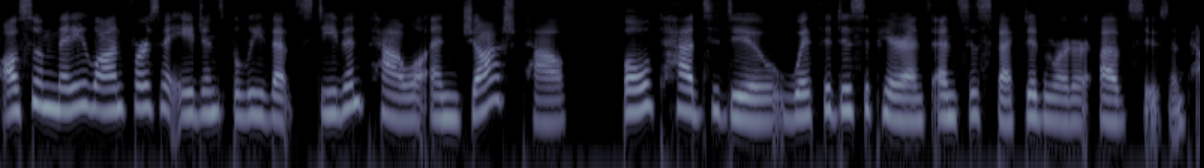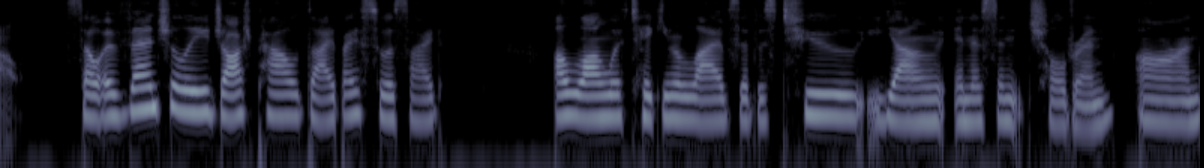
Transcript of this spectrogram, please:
Also, many law enforcement agents believe that Steven Powell and Josh Powell both had to do with the disappearance and suspected murder of Susan Powell. So eventually, Josh Powell died by suicide, along with taking the lives of his two young, innocent children on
